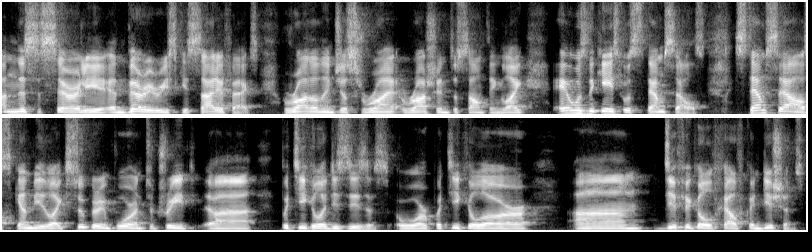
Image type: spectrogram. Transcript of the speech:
unnecessarily and very risky side effects rather than just ru- rush into something like it was the case with stem cells stem cells can be like super important to treat uh, particular diseases or particular um, difficult health conditions.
